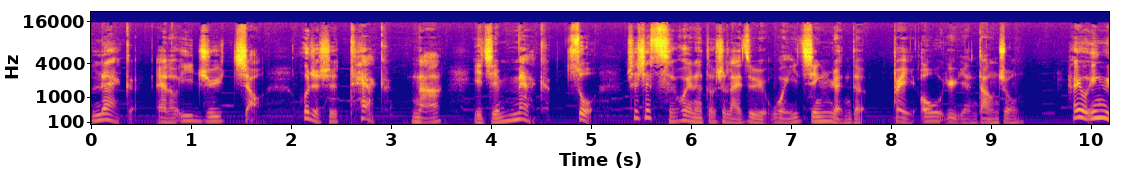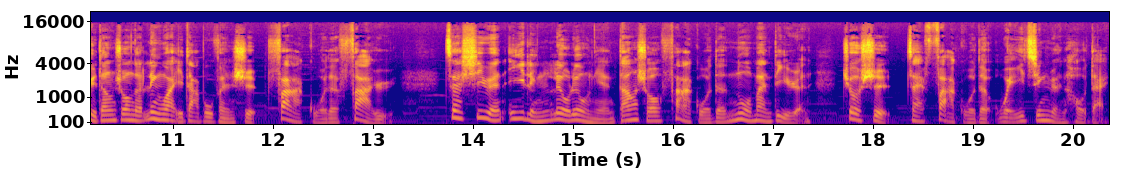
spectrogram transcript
leg（L-E-G） 脚，或者是 take 拿，以及 make 做，这些词汇呢，都是来自于维京人的北欧语言当中。还有英语当中的另外一大部分是法国的法语。在西元一零六六年，当时候法国的诺曼底人就是在法国的维京人后代。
